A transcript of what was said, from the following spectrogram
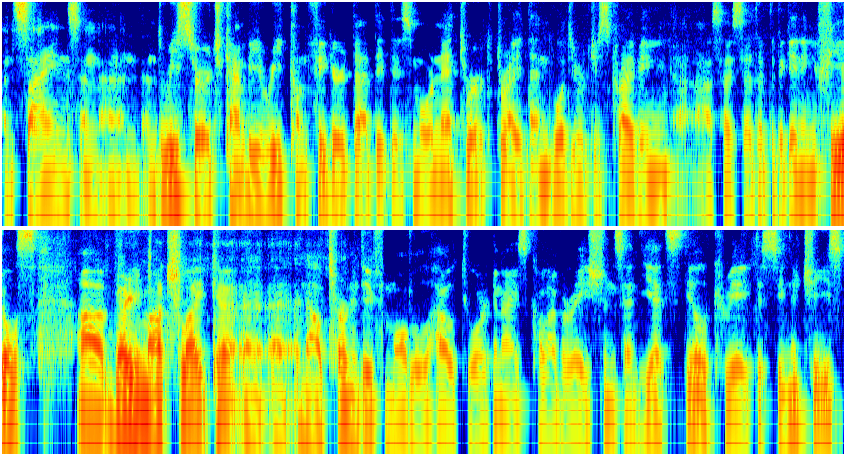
and science and, and, and research can be reconfigured that it is more networked, right? And what you're describing, uh, as I said at the beginning, feels uh, very much like a, a, an alternative model, how to organize collaborations and yet still create the synergies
